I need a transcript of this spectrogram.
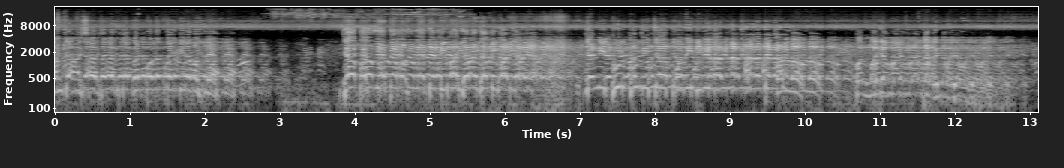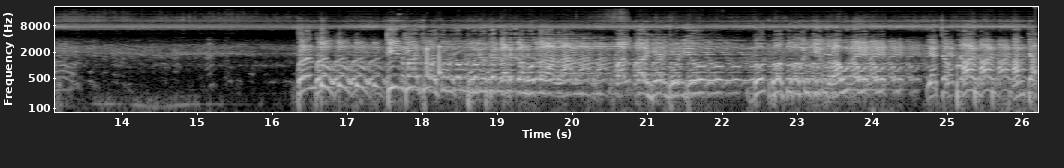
आमच्या आशासाठी आमच्या गटपदक पैकीने बसल्या. ज्या बसल्या त्या बिमार झाल्या त्या बिमार झाल्या ज्यांनी धूळ पाणी दिलेलं खाल्लं ते खाल्लं. पण मजा मारणाऱ्या घरी मजा मारली. परंतु तीन मार्च पासून जो पोलिओचा कार्यक्रम होता लहान बालक हे पोलिओ दोन पासून वंचित राहू नये याचं भान आमच्या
